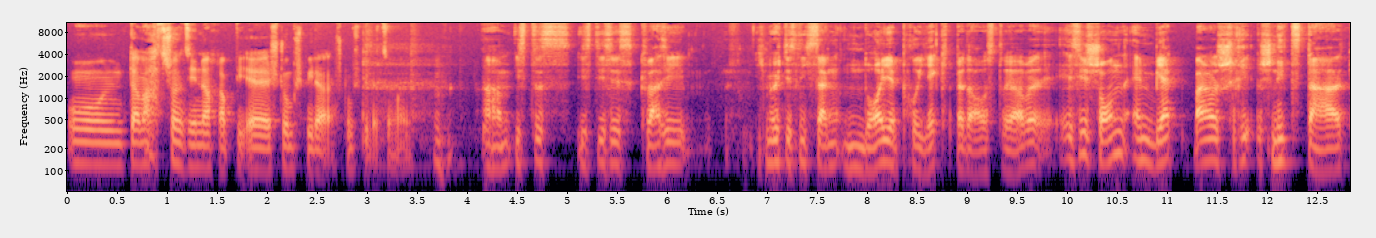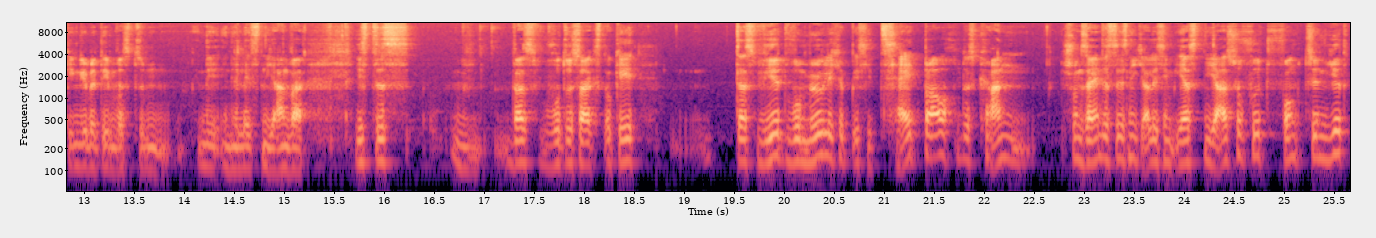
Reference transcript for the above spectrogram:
Und da macht es schon Sinn, auch äh, Sturmspieler, Sturmspieler zu holen. Ähm, ist, das, ist dieses quasi ich möchte jetzt nicht sagen neue Projekt bei der Austria, aber es ist schon ein merkbarer Schnitt da gegenüber dem, was in den letzten Jahren war. Ist das was, wo du sagst, okay, das wird womöglich ein bisschen Zeit brauchen, das kann schon sein, dass das nicht alles im ersten Jahr sofort funktioniert.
